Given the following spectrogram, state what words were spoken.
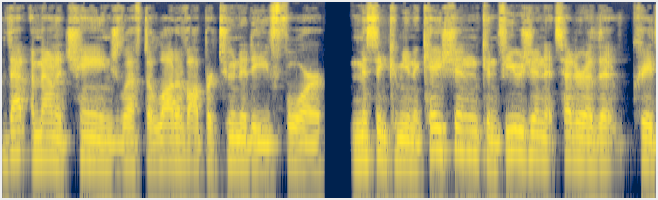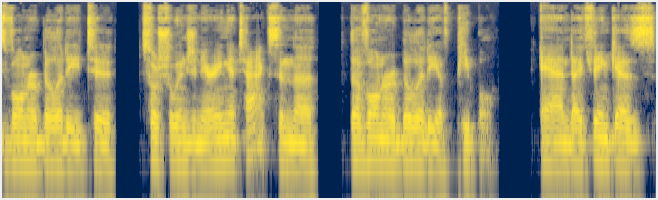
that amount of change left a lot of opportunity for missing communication, confusion, et cetera, that creates vulnerability to social engineering attacks and the, the vulnerability of people. And I think as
